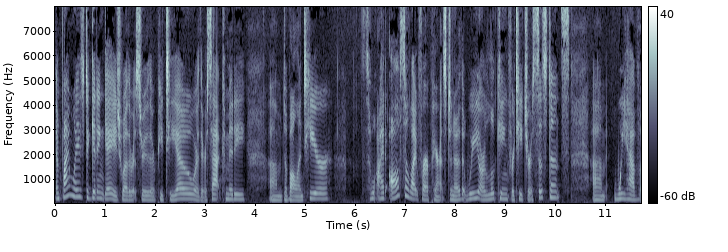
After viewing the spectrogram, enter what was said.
and find ways to get engaged, whether it's through their PTO or their SAC committee, um, to volunteer so I'd also like for our parents to know that we are looking for teacher assistants. Um, we have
